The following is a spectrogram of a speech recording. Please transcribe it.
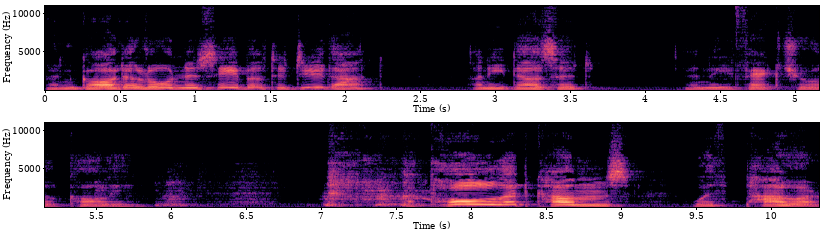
And God alone is able to do that, and He does it the effectual calling. A call that comes with power.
